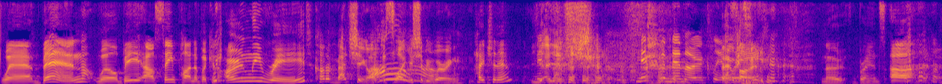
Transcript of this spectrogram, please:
where Ben will be our scene partner, but can only read Kind of matching. I'm just like you should be ah. wearing. H&M. Yeah, yeah. Missed the memo clearly. No brands. Uh,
